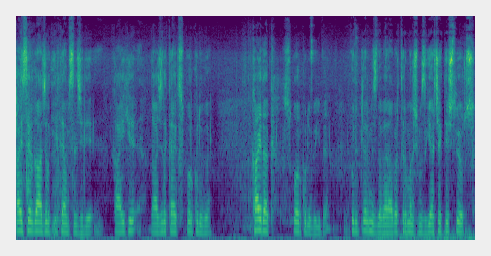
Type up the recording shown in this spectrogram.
Kayseri Dağcılık İl Temsilciliği, K2 Dağcılık Kayak Spor Kulübü, Kaydak Spor Kulübü gibi kulüplerimizle beraber tırmanışımızı gerçekleştiriyoruz.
